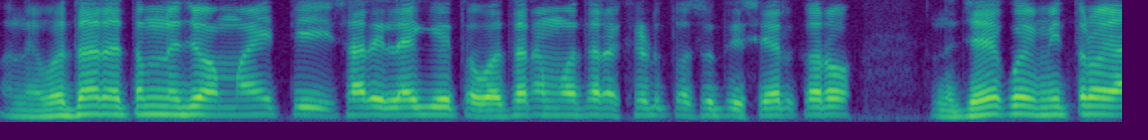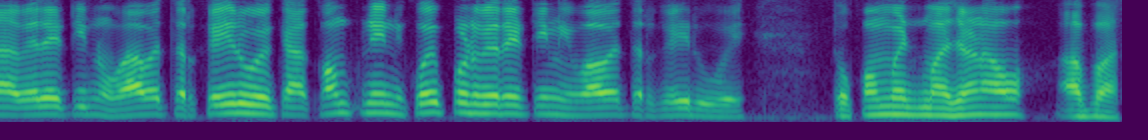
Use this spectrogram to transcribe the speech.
અને વધારે તમને જો આ માહિતી સારી લાગી હોય તો વધારેમાં વધારે ખેડૂતો સુધી શેર કરો. અને જે કોઈ મિત્રોએ આ વેરાયટીનું વાવેતર કર્યું હોય કે આ કંપનીની કોઈ પણ વેરાયટીની વાવેતર કર્યું હોય તો કોમેન્ટમાં જણાવો. આભાર.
